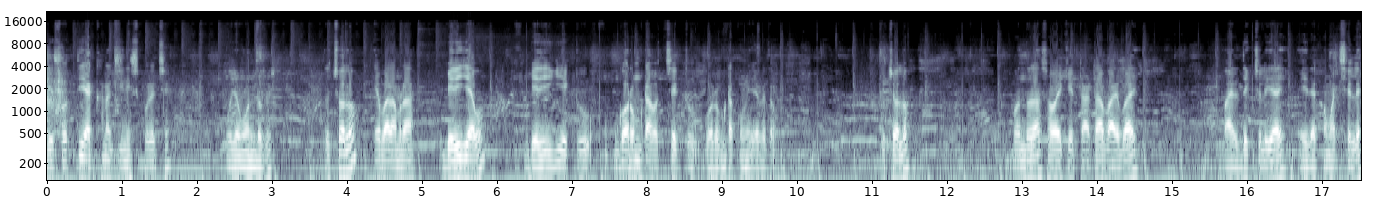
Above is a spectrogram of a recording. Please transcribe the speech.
যে সত্যি একখানা জিনিস করেছে পুজো মণ্ডপের। তো চলো, এবার আমরা বেরিয়ে যাব। বেরিয়ে গিয়ে একটু গরমটা হচ্ছে, একটু গরমটা কমে যাবে তখন। তো চলো, বন্ধুরা, সবাইকে টাটা, বাই বাই। বাইরের দিক চলে যাই। এই দেখো আমার ছেলে।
